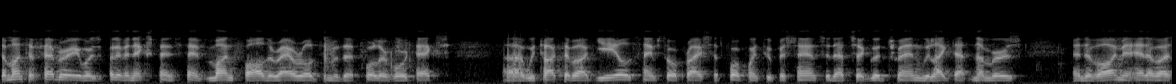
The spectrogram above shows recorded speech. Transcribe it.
the month of February was a bit of an expensive month for all the railroads into the polar vortex. Uh, we talked about yield, same-store price at 4.2%, so that's a good trend. We like that numbers. And the volume ahead of us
